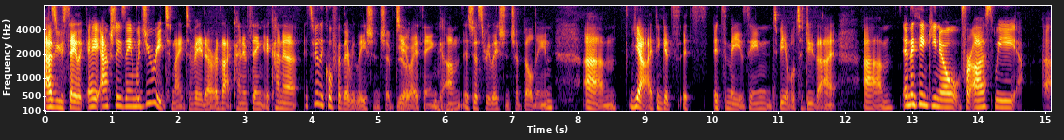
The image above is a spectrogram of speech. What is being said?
As you say, like, hey, actually, Zane, would you read tonight to Veda or that kind of thing? It kind of, it's really cool for their relationship too. Yeah. I think um, it's just relationship building. Um, yeah, I think it's it's it's amazing to be able to do that. Um, and I think you know, for us, we uh,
